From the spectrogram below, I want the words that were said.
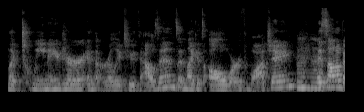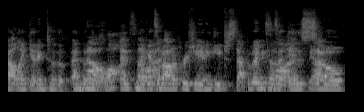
like teenager in the early 2000s, and like it's all worth watching. Mhm. It's not about like getting to the end of the No, plot. it's like it's about appreciating each step of it It's because not, it is yeah. so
